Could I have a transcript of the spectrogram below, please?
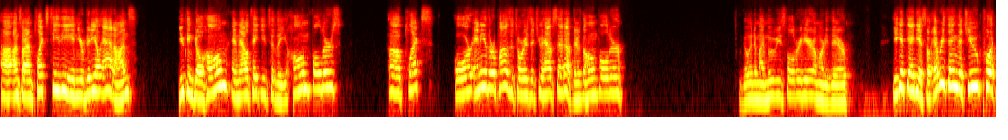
uh, I'm sorry, on Plex TV in your video add-ons, you can go home and that'll take you to the home folders of Plex or any of the repositories that you have set up. There's the home folder. Go into my movies folder here. I'm already there. You get the idea. So everything that you put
